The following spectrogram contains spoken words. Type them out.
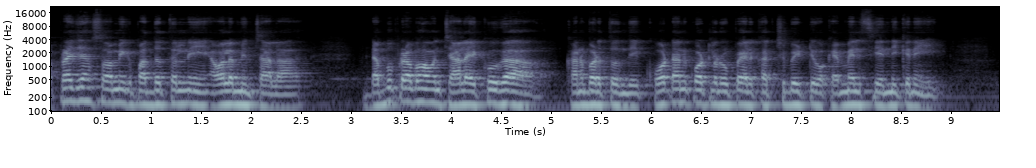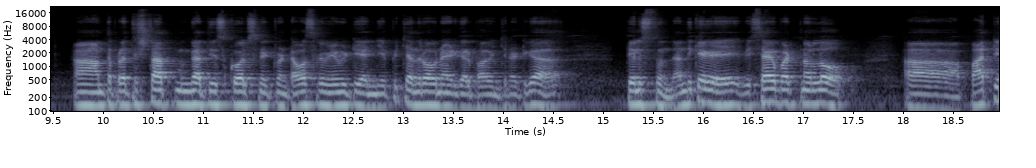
అప్రజాస్వామిక పద్ధతుల్ని అవలంబించాలా? డబ్బు ప్రభావం చాలా ఎక్కువగా కనబడుతుంది. కోటాను కోట్ల రూపాయలు ఖర్చు పెట్టి ఒక ఎమ్మెల్సీ ఎన్నికని అంత ప్రతిష్టాత్మకంగా తీసుకోవాల్సినటువంటి అవసరం ఏమిటి అని చెప్పి చంద్రబాబు నాయుడు గారు భావించినట్టుగా తెలుస్తుంది. అందుకే విశాఖపట్నంలో పార్టీ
